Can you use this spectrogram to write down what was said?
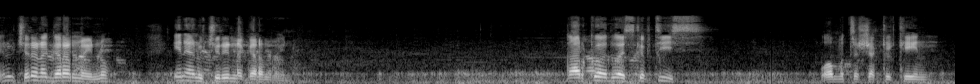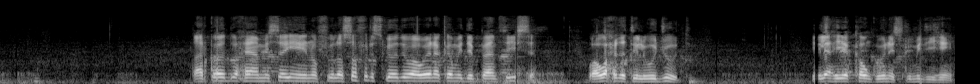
Inuu jirana garan mayno inaanu jirinna garan mayno qaarkood waa skabtiis waa mutashakikiin qaarkood waxay aaminsan yihiin oo filosofriskoodii waaweyna ka mid banthisa waa waxdat alwujuud. Ilaah iyo kownku inay isku mid yihiin.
